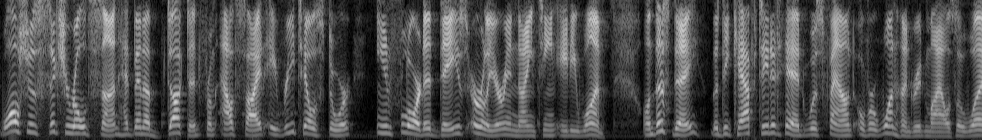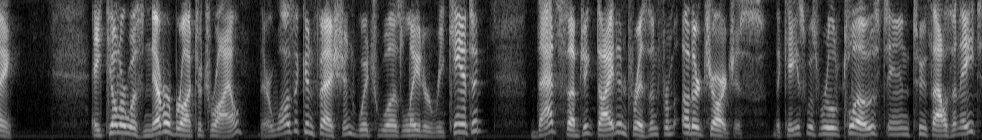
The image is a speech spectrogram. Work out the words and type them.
Walsh's six year old son had been abducted from outside a retail store in Florida days earlier in 1981. On this day, the decapitated head was found over 100 miles away. A killer was never brought to trial, there was a confession, which was later recanted. That subject died in prison from other charges. The case was ruled closed in 2008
